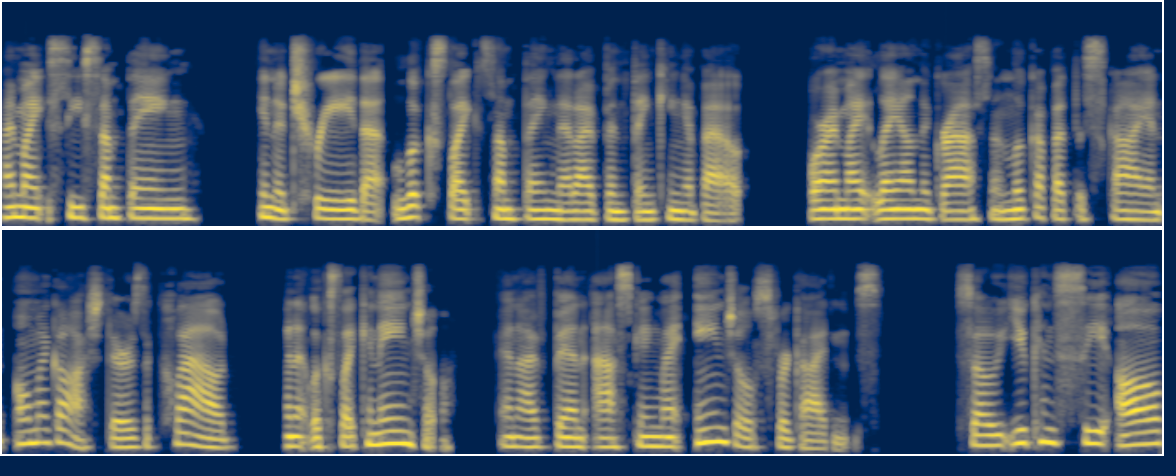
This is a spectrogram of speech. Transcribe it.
I might see something in a tree that looks like something that I've been thinking about. Or I might lay on the grass and look up at the sky and, oh my gosh, there's a cloud and it looks like an angel. And I've been asking my angels for guidance. So you can see all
